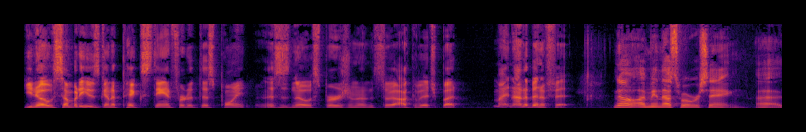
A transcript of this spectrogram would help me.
You know, somebody who's going to pick Stanford at this point. This is no aspersion on Stojakovic, but might not have been a fit. No, I mean that's what we're saying. Uh,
